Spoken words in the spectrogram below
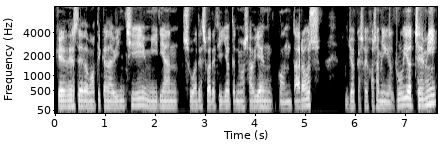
que desde Domótica Da Vinci, Miriam Suárez Suárez y yo tenemos a bien contaros, yo que soy José Miguel Rubio, Chemi,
